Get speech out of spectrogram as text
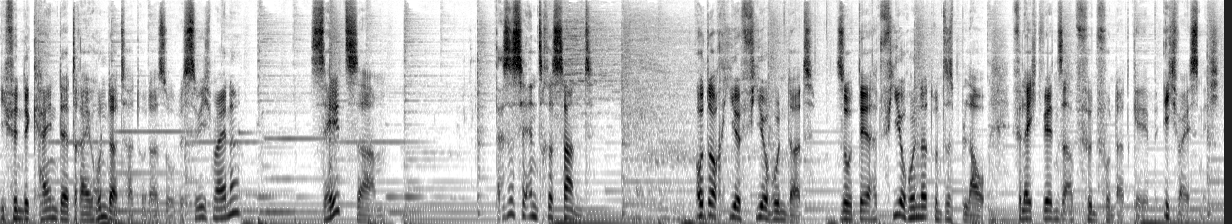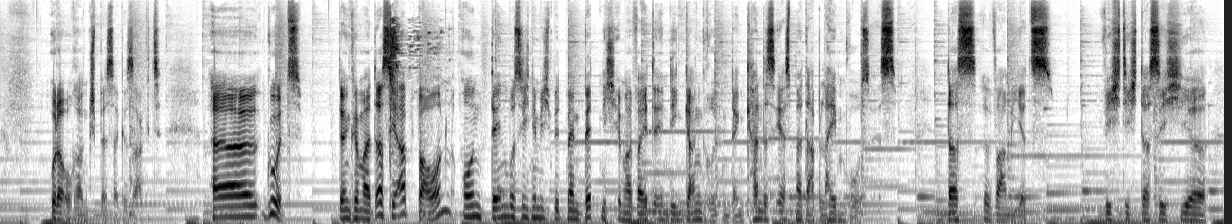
Ich finde keinen, der 300 hat oder so. Wisst ihr, wie ich meine? Seltsam. Das ist ja interessant. Oh doch, hier 400. So, der hat 400 und ist blau. Vielleicht werden sie ab 500 gelb. Ich weiß nicht. Oder orange, besser gesagt. Äh, gut. Dann können wir das hier abbauen und dann muss ich nämlich mit meinem Bett nicht immer weiter in den Gang rücken. Dann kann das erstmal da bleiben, wo es ist. Das war mir jetzt wichtig, dass ich hier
